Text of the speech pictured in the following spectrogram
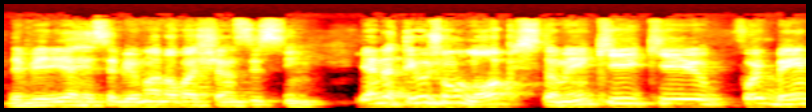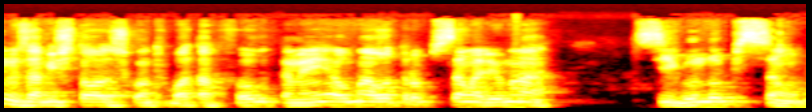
deveria receber uma nova chance sim. E ainda tem o João Lopes também, que, que foi bem nos amistosos contra o Botafogo, também é uma outra opção ali, uma segunda opção.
